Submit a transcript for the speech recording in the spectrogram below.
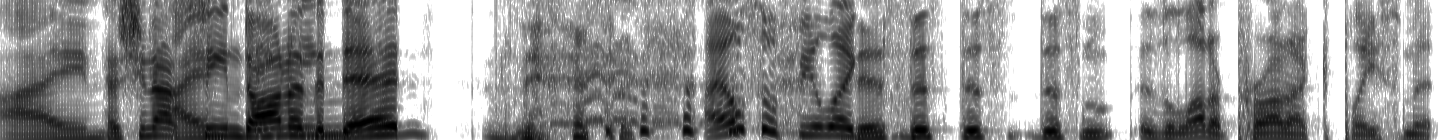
I Has she not I'm seen Dawn of the Dead? I also feel like This- this this this, is a lot of product placement.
